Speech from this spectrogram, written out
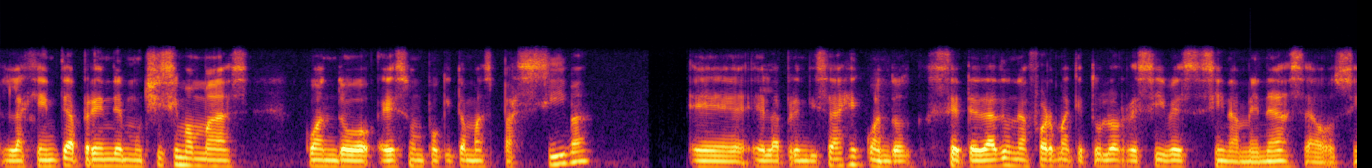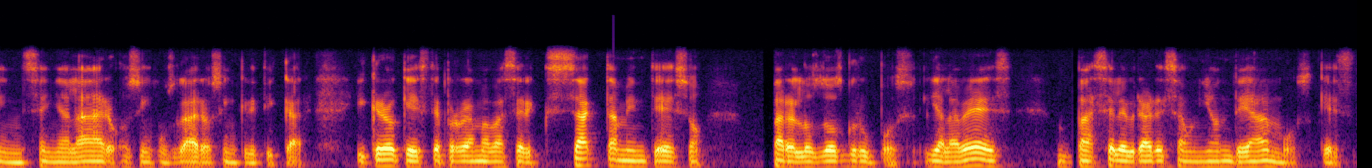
la gente aprende muchísimo más cuando es un poquito más pasiva eh, el aprendizaje cuando se te da de una forma que tú lo recibes sin amenaza o sin señalar o sin juzgar o sin criticar. Y creo que este programa va a ser exactamente eso para los dos grupos y a la vez va a celebrar esa unión de ambos, que es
